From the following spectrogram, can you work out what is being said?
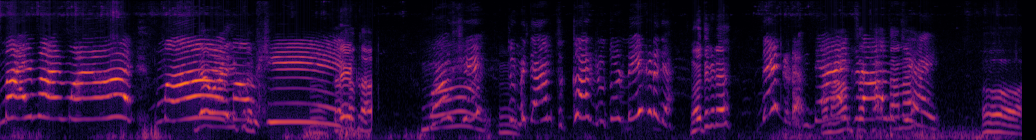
माय माय माय देवा माय इकडं. मावशी. तसंच आहे. मावशी तुम्ही ते आमचं कारलं तोडलं इकडे द्या. हो तिकडे. आणि आमचा हो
